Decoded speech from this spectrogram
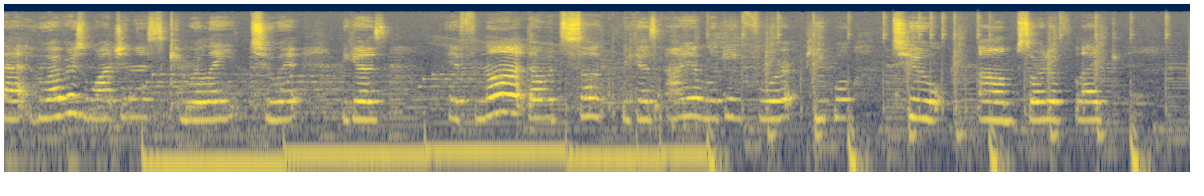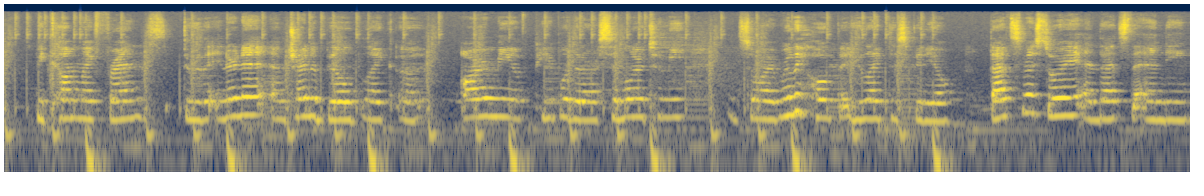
that whoever's watching this can relate to it because if not, that would suck because I am looking for people to um, sort of like become my friends through the internet. I'm trying to build like an army of people that are similar to me and so I really hope that you like this video. That's my story and that's the ending.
